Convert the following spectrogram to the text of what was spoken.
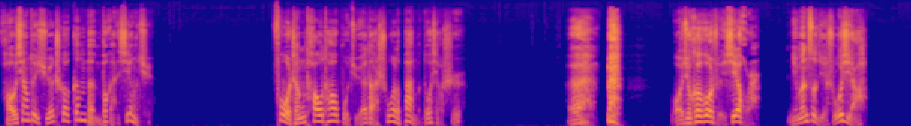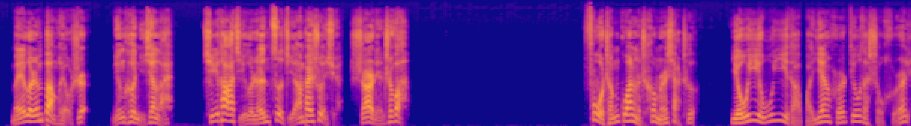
好像对学车根本不感兴趣。傅成滔滔不绝的说了半个多小时。哎，我去喝口水歇会儿，你们自己熟悉啊。每个人半个小时，宁珂你先来。其他几个人自己安排顺序。十二点吃饭。傅成关了车门下车，有意无意的把烟盒丢在手盒里。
